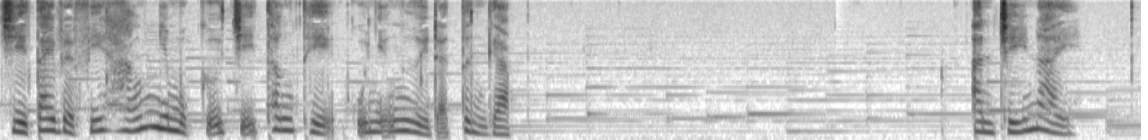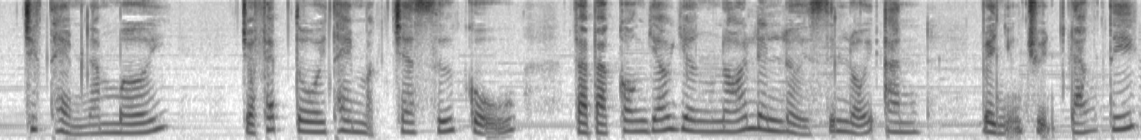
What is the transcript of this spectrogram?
chỉ tay về phía hắn như một cử chỉ thân thiện của những người đã từng gặp. Anh Trí này, trước thèm năm mới, cho phép tôi thay mặt cha xứ cũ và bà con giáo dân nói lên lời xin lỗi anh về những chuyện đáng tiếc.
